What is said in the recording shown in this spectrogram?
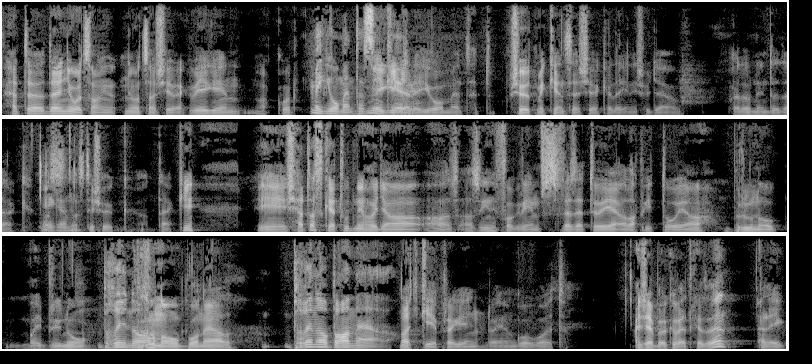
hát de 80, 80-as évek végén akkor Még jó ment a még így elég jól ment. Hát, sőt, még 90-es évek elején is ugye Alone in the Dark, azt, Igen. azt is ők adták ki. És hát azt kell tudni, hogy a, az, az Infogrames vezetője, alapítója, Bruno, vagy Bruno, Bruno, Bruno Bonnell, Bruno Bonnell. nagy képregény rajongó volt. És ebből következően elég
